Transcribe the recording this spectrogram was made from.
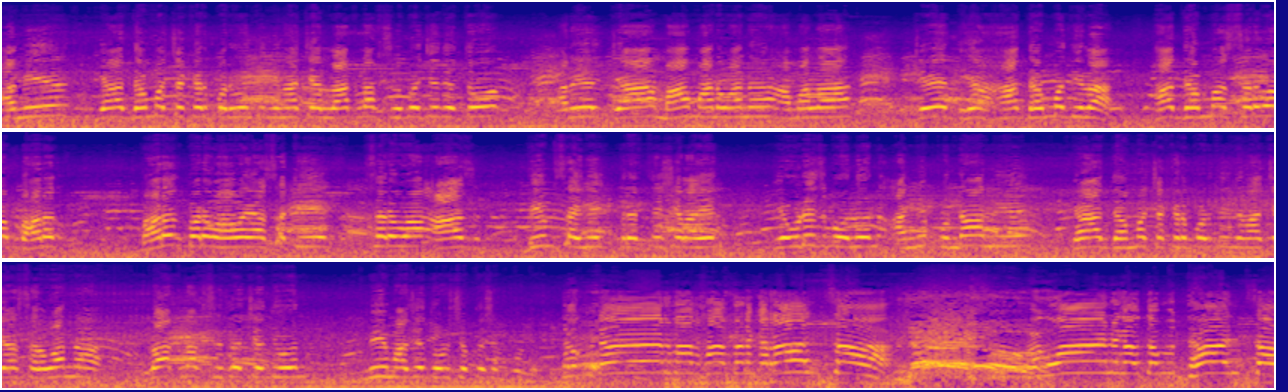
आम्ही या धम्मचक्र परिवर्तन दिनाच्या लाख लाख शुभेच्छा देतो. आणि ज्या महामानवानं आम्हाला जे हा धम्म दिला हा धम्म सर्व भारत भारतभर व्हावा यासाठी सर्व आज भीमसैनिक प्रयत्नशील आहेत. एवढेच बोलून आम्ही पुन्हा आम्ही या धम्मचक्र दिनाच्या सर्वांना लाख लाख शुभेच्छा देऊन मी माझे दोन शब्द संपवले डॉक्टर बाबासाहेब आंबेडकरांचा! भगवान गौतम बुद्धांचा!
